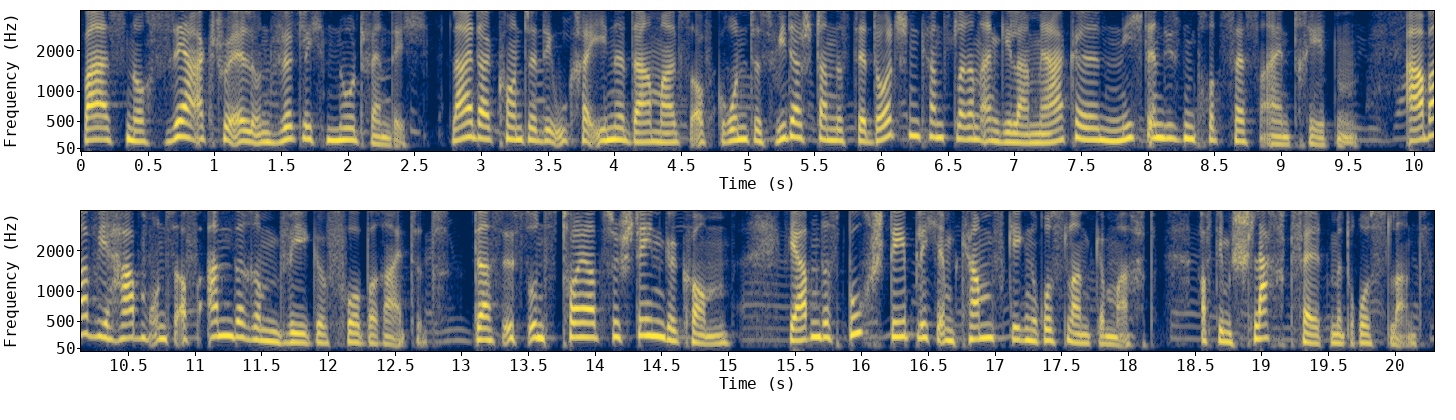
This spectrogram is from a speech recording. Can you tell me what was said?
war es noch sehr aktuell und wirklich notwendig. Leider konnte die Ukraine damals aufgrund des Widerstandes der deutschen Kanzlerin Angela Merkel nicht in diesen Prozess eintreten. Aber wir haben uns auf anderem Wege vorbereitet. Das ist uns teuer zu stehen gekommen. Wir haben das buchstäblich im Kampf gegen Russland gemacht, auf dem Schlachtfeld mit Russland.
